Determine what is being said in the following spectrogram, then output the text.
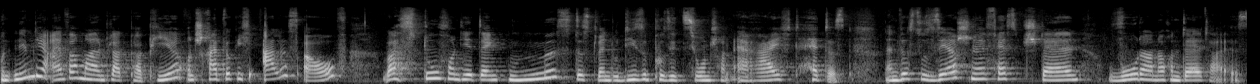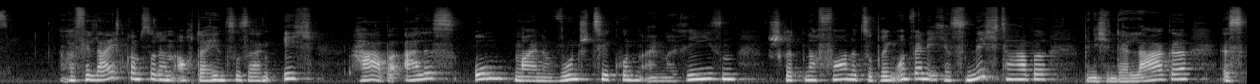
Und nimm dir einfach mal ein Blatt Papier und schreib wirklich alles auf, was du von dir denken müsstest, wenn du diese Position schon erreicht hättest. Dann wirst du sehr schnell feststellen, wo da noch ein Delta ist. Aber vielleicht kommst du dann auch dahin zu sagen, ich habe alles, um meine Wunschzielkunden einen riesen Schritt nach vorne zu bringen. Und wenn ich es nicht habe, bin ich in der Lage, es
